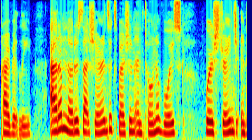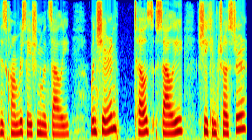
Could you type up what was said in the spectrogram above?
privately. Adam noticed that Sharon's expression and tone of voice were strange in his conversation with Sally. When Sharon tells Sally she can trust her,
